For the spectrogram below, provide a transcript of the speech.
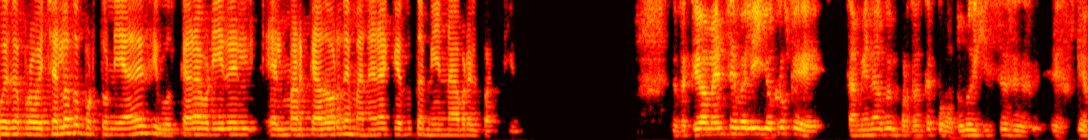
pues aprovechar las oportunidades y buscar abrir el, el marcador de manera que eso también abra el partido. Efectivamente, Meli, yo creo que también algo importante, como tú lo dijiste, es, es que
